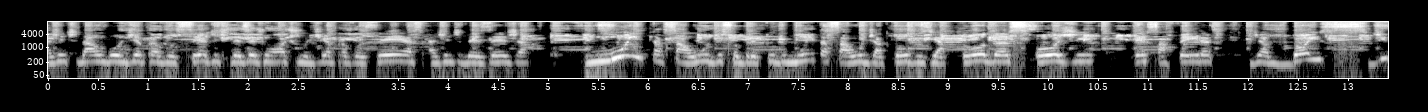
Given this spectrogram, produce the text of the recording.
A gente dá um bom dia para você, a gente deseja um ótimo dia para você, a gente deseja muita saúde, sobretudo muita saúde a todos e a todas. Hoje, terça-feira, dia 2 de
